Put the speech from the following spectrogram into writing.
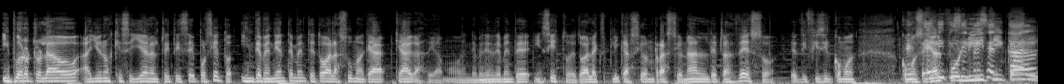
y por otro lado, hay unos que se llegan al 36%, independientemente de toda la suma que, hagas, digamos, independientemente, insisto, de toda la explicación racional detrás de eso. Es difícil como, como señal política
